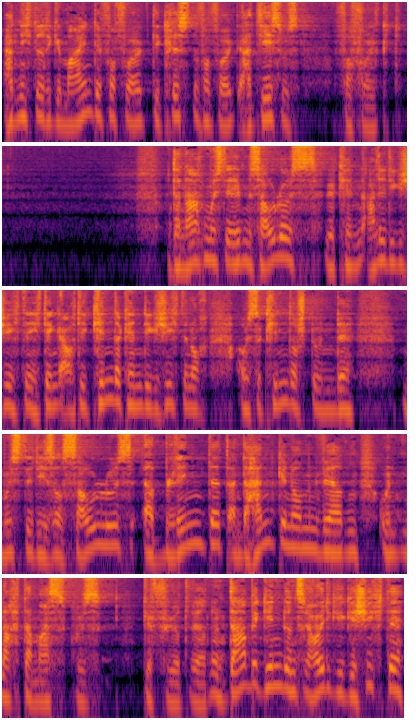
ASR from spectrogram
Er hat nicht nur die Gemeinde verfolgt, die Christen verfolgt, er hat Jesus verfolgt. Und danach musste eben Saulus, wir kennen alle die Geschichte, ich denke auch die Kinder kennen die Geschichte noch aus der Kinderstunde, musste dieser Saulus erblindet an der Hand genommen werden und nach Damaskus geführt werden. Und da beginnt unsere heutige Geschichte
